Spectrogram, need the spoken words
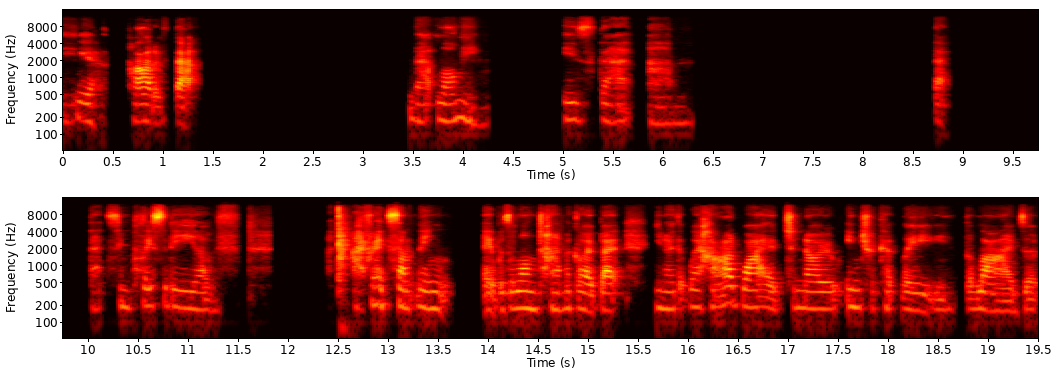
Yeah. part of that that longing is that um that that simplicity of i read something it was a long time ago, but you know that we're hardwired to know intricately the lives of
